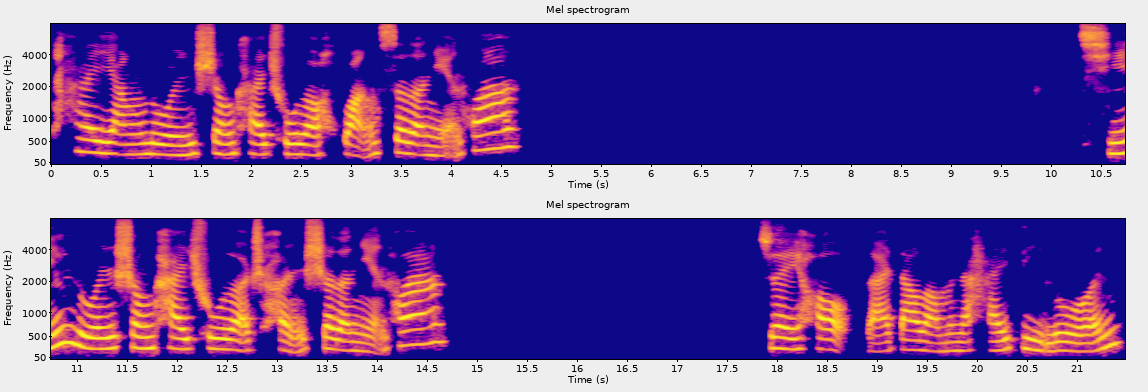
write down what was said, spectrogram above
太阳轮盛开出了黄色的莲花。脐轮盛开出了橙色的莲花，最后来到了我们的海底轮，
